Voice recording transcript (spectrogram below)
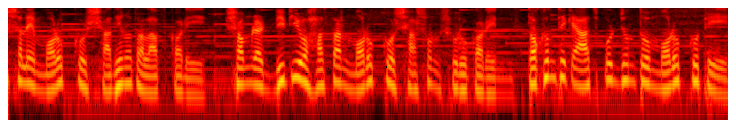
সালে মরক্কোর স্বাধীনতা লাভ করে। সম্রাট দ্বিতীয় হাসান মরক্কো শাসন শুরু করেন। তখন থেকে আজ পর্যন্ত মরক্কোতে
